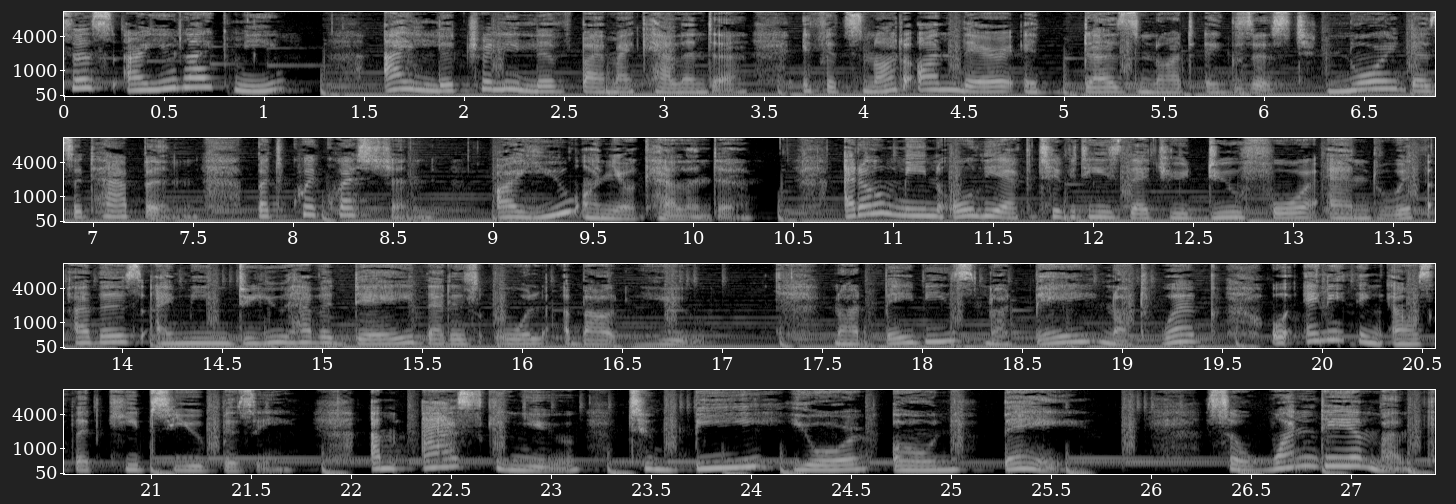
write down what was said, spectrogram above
Sis, are you like me? I literally live by my calendar. If it's not on there, it does not exist, nor does it happen. But, quick question Are you on your calendar? I don't mean all the activities that you do for and with others. I mean, do you have a day that is all about you? Not babies, not bay, not work, or anything else that keeps you busy. I'm asking you to be your own bay. So, one day a month,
